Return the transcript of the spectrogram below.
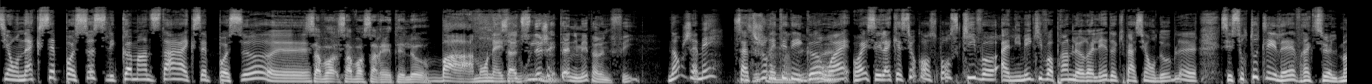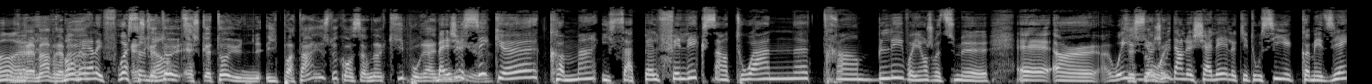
Si on n'accepte pas ça, si les commanditaires acceptent pas ça, euh, Ça va, ça va s'arrêter là. bah, à mon avis, Ça a-tu oui. déjà été animé par une fille? Non, jamais. Ça a toujours été des gars, ouais. Ouais, c'est la question qu'on se pose. Qui va animer, qui va prendre le relais d'occupation double? Euh, C'est sur toutes les lèvres actuellement. hein. Vraiment, vraiment. Montréal est Est-ce que foisonnante. t'as- Est-ce que tu as une hypothèse, toi, concernant qui pourrait animer? Ben, je sais que, comment il s'appelle? Félix Antoine Tremblay. Voyons, je vais-tu me, euh, un, oui, il ça, a joué oui. dans le chalet, là, qui est aussi comédien.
